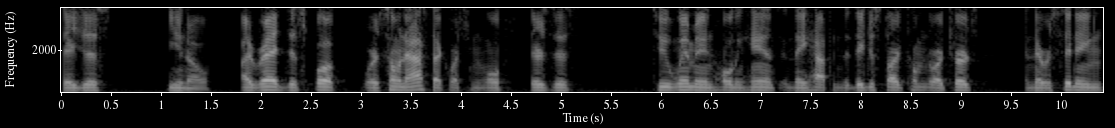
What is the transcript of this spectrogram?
They just, you know, I read this book where someone asked that question. Well, there's this two women holding hands, and they happened to they just started coming to our church, and they were sitting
